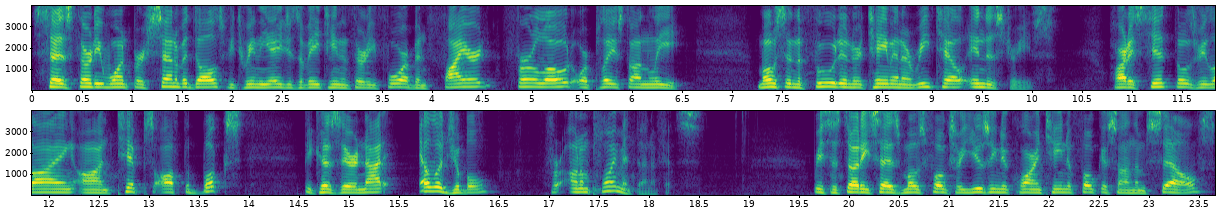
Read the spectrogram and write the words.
says 31% of adults between the ages of 18 and 34 have been fired, furloughed, or placed on leave, most in the food, entertainment, and retail industries. Hardest hit those relying on tips off the books because they're not eligible for unemployment benefits. Recent study says most folks are using the quarantine to focus on themselves.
